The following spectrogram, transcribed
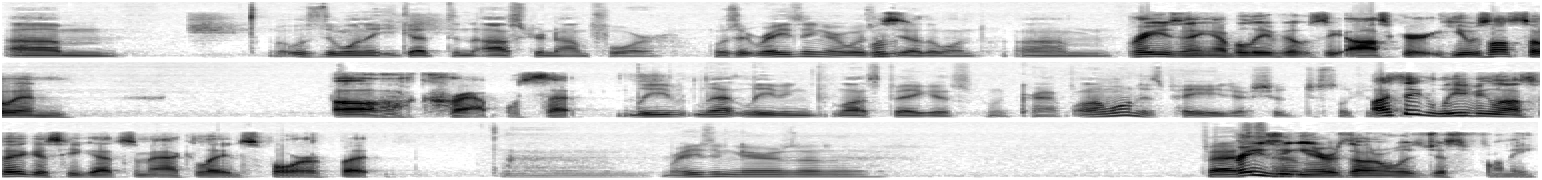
um what was the one that he got the Oscar nom for? Was it Raising or was, Was it the other one? Um Raising, I believe it was the Oscar. He was also in. Oh crap! What's that? leave not leaving Las Vegas. Oh, crap. Well, I'm on his page. I should just look at I think leaving Las Vegas, he got some accolades for, but Raising Arizona. Fast Raising Arizona was just funny.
